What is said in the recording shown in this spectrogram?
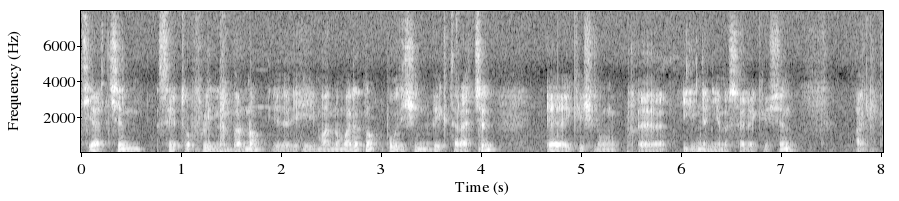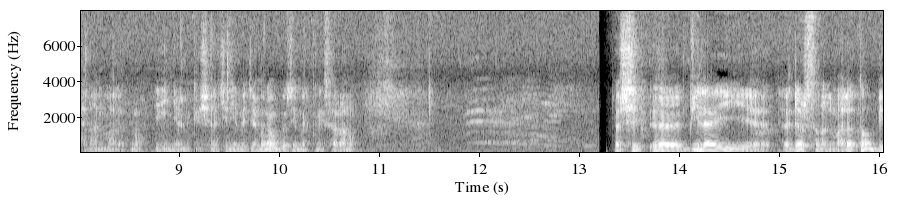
T ያችን set of real number ነው። ይሄ ማን ነው ማለት ነው? position vector ኣችን equation ኡ ይህንን የመሰለ equation አግኝተናል ማለት ነው። ይሄኛውን equation ኣችን የመጀመሪያው በዚህ መልክ ነው የሰራ እሺ B ላይ ደርሰናል ማለት ነው። B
